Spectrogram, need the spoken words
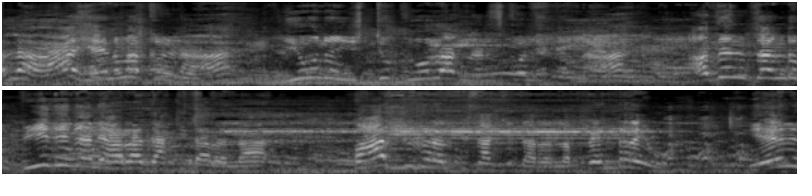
ಅಲ್ಲ ಹೆಣ್ಮಕ್ಳನ್ನ ಇವನು ಇಷ್ಟು ಕ್ರೂರವಾಗಿ ನಡೆಸ್ಕೊಂಡಿದ್ದಲ್ಲ ಅದನ್ನ ತಂದು ಬೀದಿನಲ್ಲಿ ಹರಾಜ್ ಹಾಕಿದಾರಲ್ಲ ಪಾರ್ಕ್ಗಳಲ್ಲಿ ಬಿಸಾಕಿದಾರಲ್ಲ ಪೆನ್ ಡ್ರೈವ್ ಏನು,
